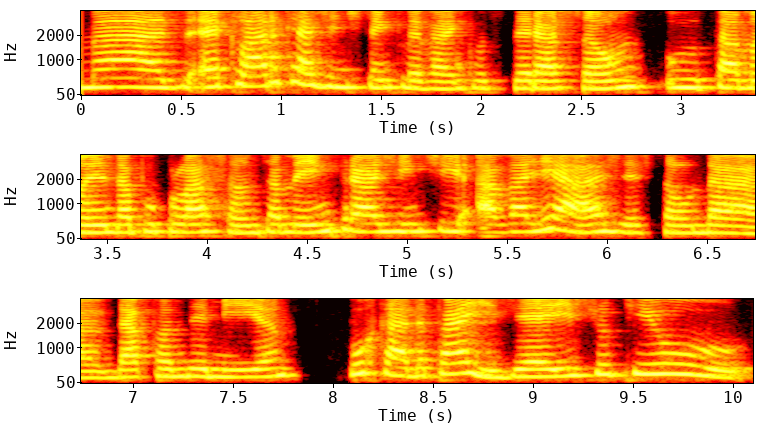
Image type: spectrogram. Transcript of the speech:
Mas é claro que a gente tem que levar em consideração o tamanho da população também para a gente avaliar a gestão da, da pandemia por cada país. E é isso que o,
